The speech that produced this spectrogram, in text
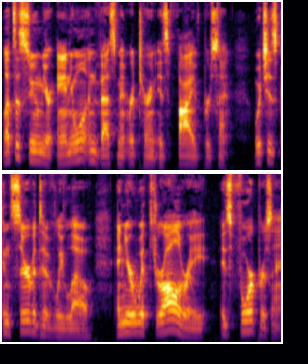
let's assume your annual investment return is 5%, which is conservatively low, and your withdrawal rate is 4%,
